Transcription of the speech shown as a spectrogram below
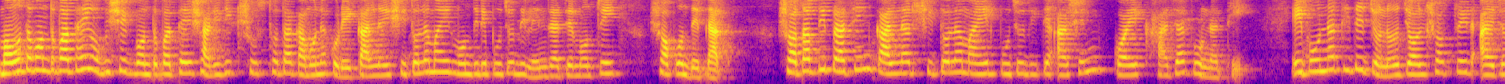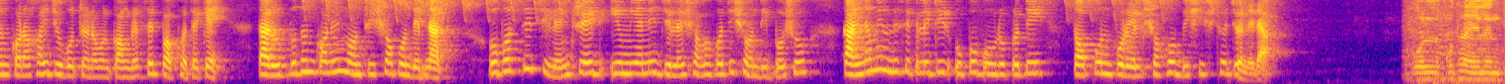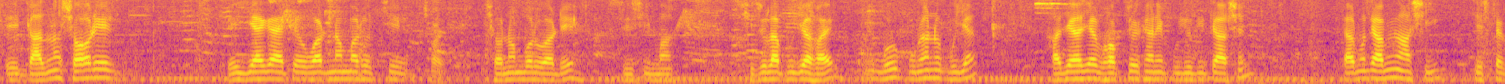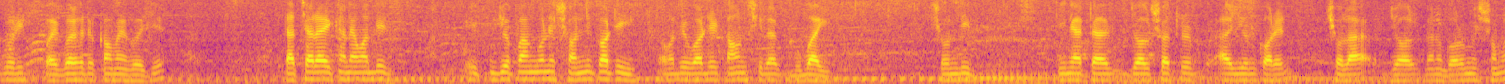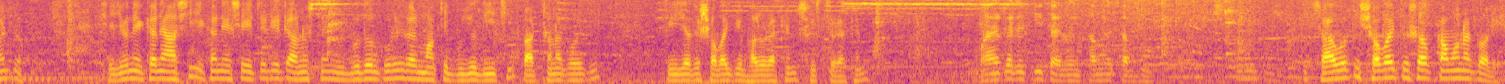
মমতা বন্দ্যোপাধ্যায় অভিষেক বন্দ্যোপাধ্যায়ের শারীরিক সুস্থতা কামনা করে কালনাই শীতলা মায়ের মন্দিরে পুজো দিলেন রাজ্যের মন্ত্রী স্বপন দেবনাথ। শতাব্দী প্রাচীন কালনার শীতলা মায়ের পুজো দিতে আসেন কয়েক হাজার পুণ্যার্থী। এই পুণ্যার্থীদের জন্য জলসত্রের আয়োজন করা হয় যুব তৃণমূল কংগ্রেসের পক্ষ থেকে। তার উদ্বোধন করেন মন্ত্রী স্বপন দেবনাথ। উপস্থিত ছিলেন ট্রেড ইউনিয়নের জেলা সভাপতি সন্দীপ বসু, কালনা মিউনিসিপ্যালিটির উপপৌরপতি তপন পোরেল সহ বিশিষ্ট জনেরা। কোথায় এলেন? এই কালনা শহরের এই জায়গাতে ওয়ার্ড নাম্বার হচ্ছে ছ নম্বর ওয়ার্ডে শ্রী শ্রী মা শীতলা পূজা হয়। বহু পুরানো পূজা। হাজার হাজার ভক্ত এখানে পুজো দিতে আসেন। তার মধ্যে আমিও আসি চেষ্টা করি কয়েকবার হয়তো কামাই হয়েছে। তাছাড়া এখানে আমাদের এই পুজো প্রাঙ্গনের সন্নিকটেই আমাদের ওয়ার্ডের কাউন্সিলর বুবাই সন্দীপ তিনি একটা জলসত্রের আয়োজন করেন। ছোলা জল কেন গরমের সময় তো? সেই জন্য এখানে আসি এখানে এসে এটা একটা আনুষ্ঠানিক উদ্বোধন করে আর মাকে পুজো দিয়েছি প্রার্থনা করেছি। তিনি যাতে সবাইকে ভালো রাখেন সুস্থ রাখেন। মায়ের কাছে কী চাইলেন সামনে ছাব্বিশ? স্বাভাবিক সবাই তো সব কামনা করে।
